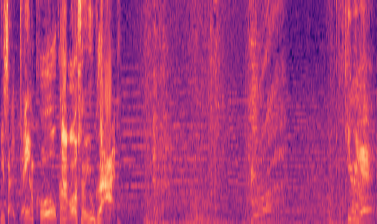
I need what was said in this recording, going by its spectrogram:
He's like, damn, cool. What kind of awesome you got? Keep me that.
